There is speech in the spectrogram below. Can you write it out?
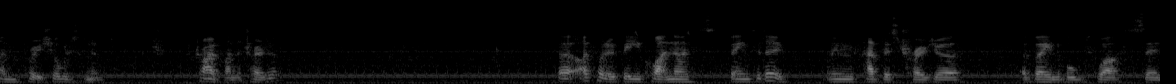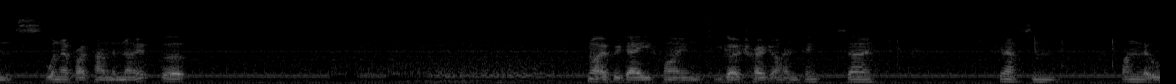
I'm pretty sure we're just gonna tr- try and find the treasure. But I thought it'd be quite a nice thing to do. I mean, we've had this treasure available to us since whenever I found the note, but it's not every day you find you go treasure hunting, so it's gonna have some fun little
